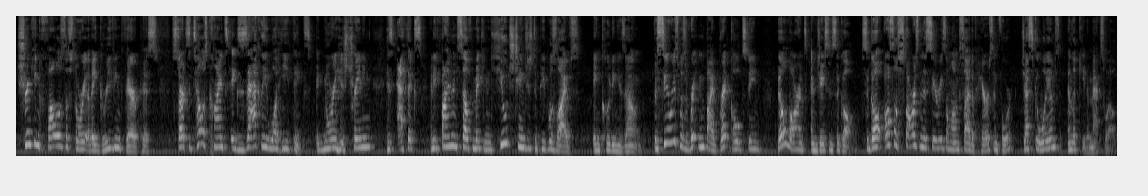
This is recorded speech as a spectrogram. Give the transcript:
Shrinking follows the story of a grieving therapist starts to tell his clients exactly what he thinks, ignoring his training, his ethics, and he finds himself making huge changes to people's lives, including his own. The series was written by Brett Goldstein, Bill Lawrence, and Jason Segel. Segel also stars in the series alongside of Harrison Ford, Jessica Williams, and Lukita Maxwell.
